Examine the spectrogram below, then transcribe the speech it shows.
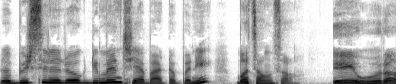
र बिर्सिने रोग डिमेन्सियाबाट पनि बचाउँछ। ए हो र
